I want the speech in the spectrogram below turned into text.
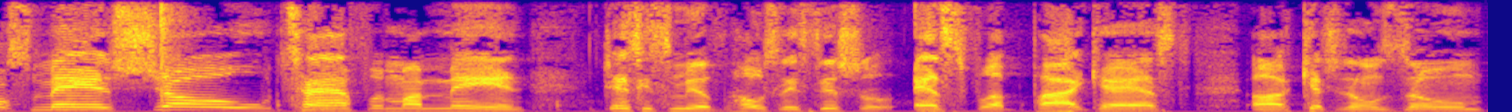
Boss Man Show. Time for my man, JC Smith, host of the official As Fuck podcast. Uh, catch it on Zoom.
